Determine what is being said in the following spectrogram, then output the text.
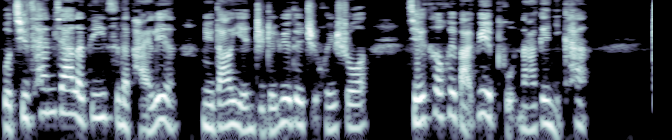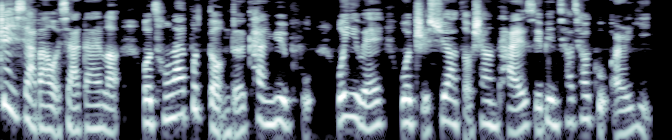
我去参加了第一次的排练，女导演指着乐队指挥说：“杰克会把乐谱拿给你看。”这下把我吓呆了。我从来不懂得看乐谱，我以为我只需要走上台随便敲敲鼓而已。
